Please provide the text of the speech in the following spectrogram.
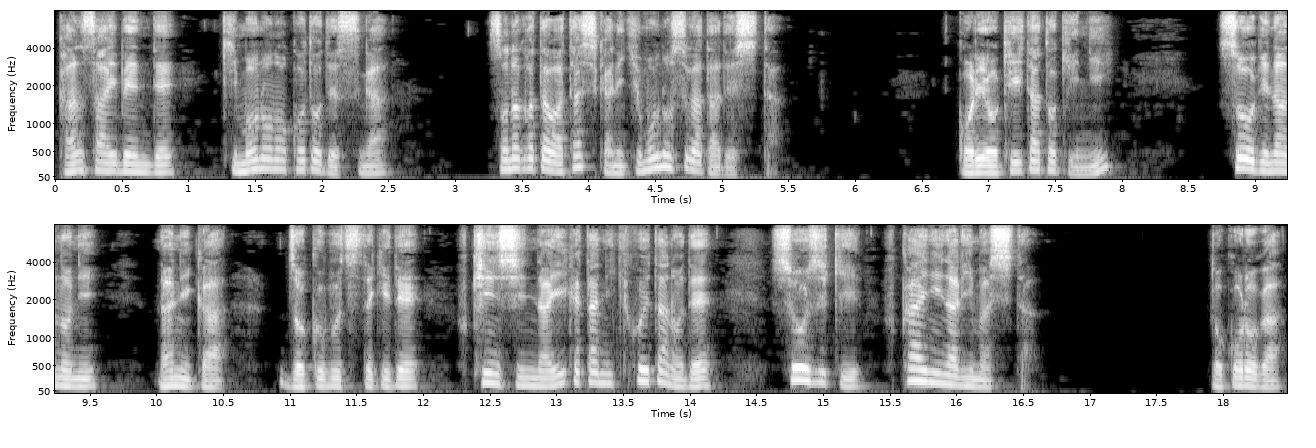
関西弁で着物のことですが、その方は確かに着物姿でした。これを聞いたときに、葬儀なのに何か俗物的で不謹慎な言い方に聞こえたので、正直不快になりました。ところが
